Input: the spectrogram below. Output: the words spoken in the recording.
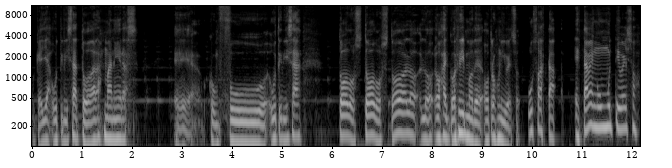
porque ella utiliza todas las maneras, eh, kung fu, utiliza todos, todos, todos los algoritmos de otros universos. Uso hasta, estaba en un multiverso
